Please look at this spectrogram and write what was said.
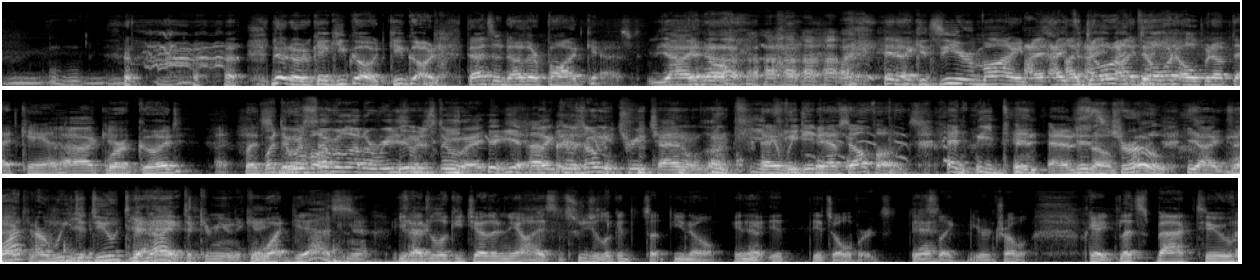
no, no. Okay, keep going. Keep going. That's another podcast. Yeah, I know. and I can see your mind. I- I, I- don't. I- I, I- don't want to open up that can. Okay. We're good. Let's but there were several other reasons too. Eh? yeah. Like there was only three channels on TV, and we didn't have cell phones. and we didn't have. It's cell true. phones. Yeah, exactly. What are we to do You tonight? had to communicate. What? Yes. Yeah, You had to look each other in the eyes. As soon as you look at, you know, in Yeah. it, it's over. It's, it's Yeah. like you're in trouble. Okay, let's back to.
